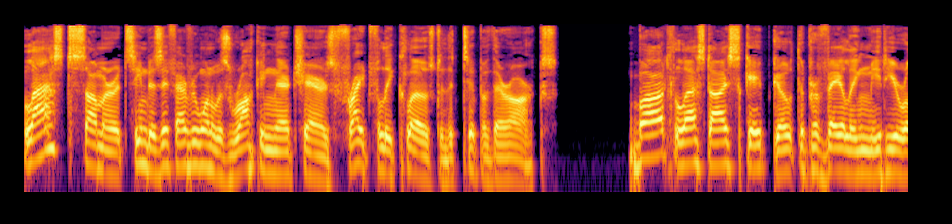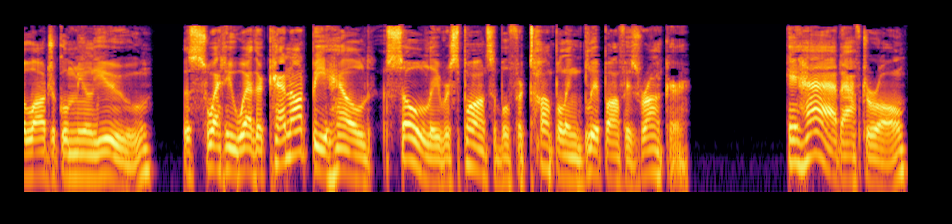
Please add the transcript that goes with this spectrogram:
Last summer, it seemed as if everyone was rocking their chairs frightfully close to the tip of their arcs. But lest I scapegoat the prevailing meteorological milieu, the sweaty weather cannot be held solely responsible for toppling Blip off his rocker. He had, after all,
